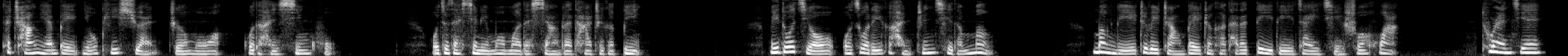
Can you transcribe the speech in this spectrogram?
他常年被牛皮癣折磨，过得很辛苦。我就在心里默默的想着他这个病。没多久，我做了一个很真切的梦，梦里这位长辈正和他的弟弟在一起说话，突然间，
